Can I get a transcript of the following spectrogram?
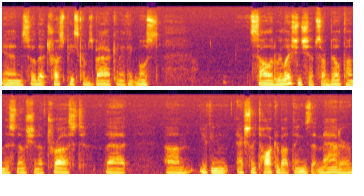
And so that trust piece comes back, and I think most solid relationships are built on this notion of trust that um, you can actually talk about things that matter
